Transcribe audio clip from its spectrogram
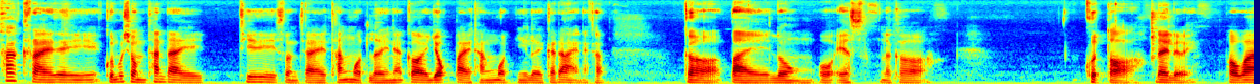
ถ้าใครคุณผู้ชมท่านใดที่สนใจทั้งหมดเลยเนี่ยก็ยกไปทั้งหมดนี้เลยก็ได้นะครับ ก็ไปลง OS แล้วก็ขุดต่อได้เลย เพราะว่า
